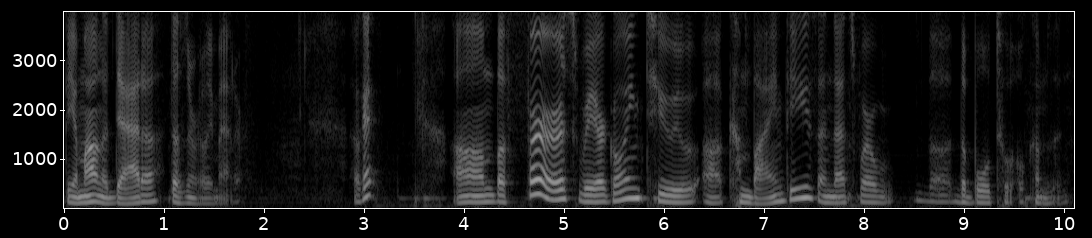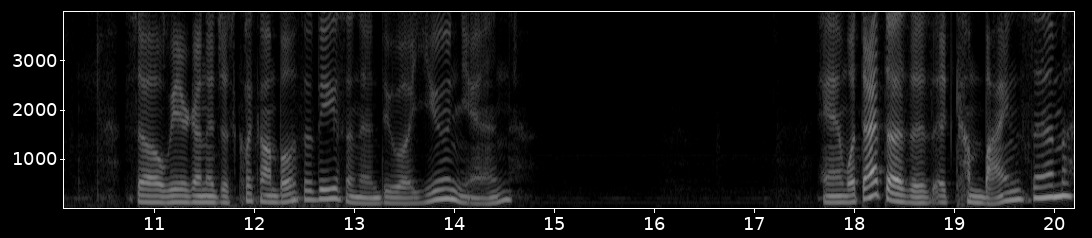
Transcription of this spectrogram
the amount of data doesn't really matter. Okay? Um, but first, we are going to uh, combine these, and that's where the, the bool tool comes in. So we are going to just click on both of these and then do a union. And what that does is it combines them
